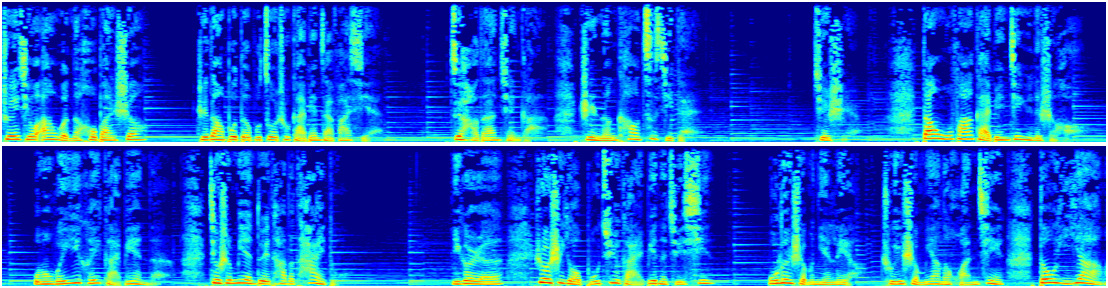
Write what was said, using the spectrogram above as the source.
追求安稳的后半生，直到不得不做出改变，才发现，最好的安全感只能靠自己给。确实，当无法改变境遇的时候，我们唯一可以改变的，就是面对他的态度。一个人若是有不惧改变的决心，无论什么年龄、处于什么样的环境，都一样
